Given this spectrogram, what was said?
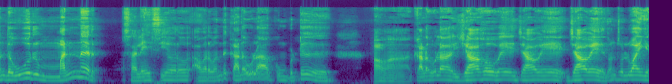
அந்த ஊர் மன்னர் சலேசி அவரோ அவரை வந்து கடவுளாக கும்பிட்டு கடவுளாக ஜாஹோவே ஜாவே ஜாவே ஏதோன்னு சொல்லுவாங்க.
